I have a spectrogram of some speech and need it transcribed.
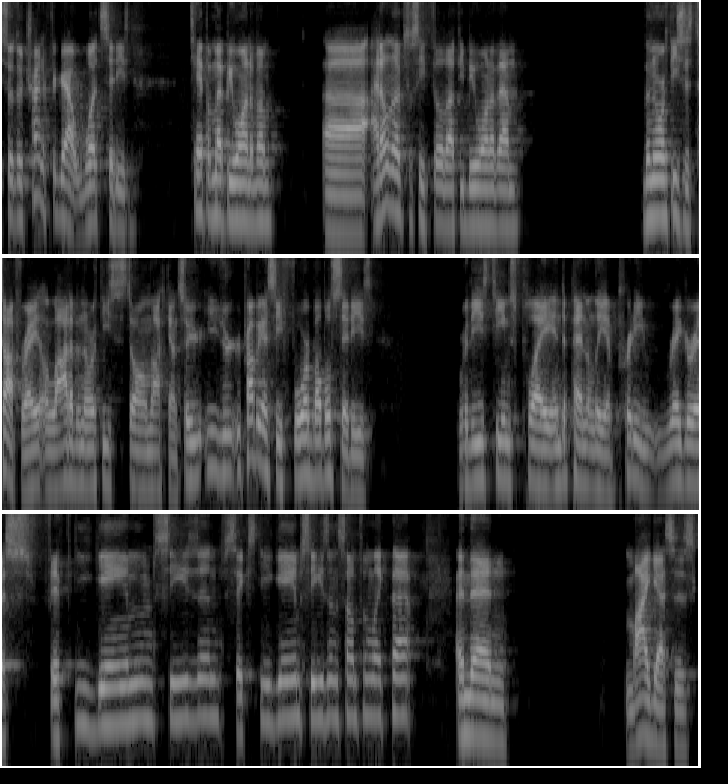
So they're trying to figure out what cities. Tampa might be one of them. Uh, I don't know if you'll see Philadelphia be one of them. The Northeast is tough, right? A lot of the Northeast is still on lockdown. So you're, you're probably going to see four bubble cities where these teams play independently a pretty rigorous 50 game season, 60 game season, something like that. And then my guess is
